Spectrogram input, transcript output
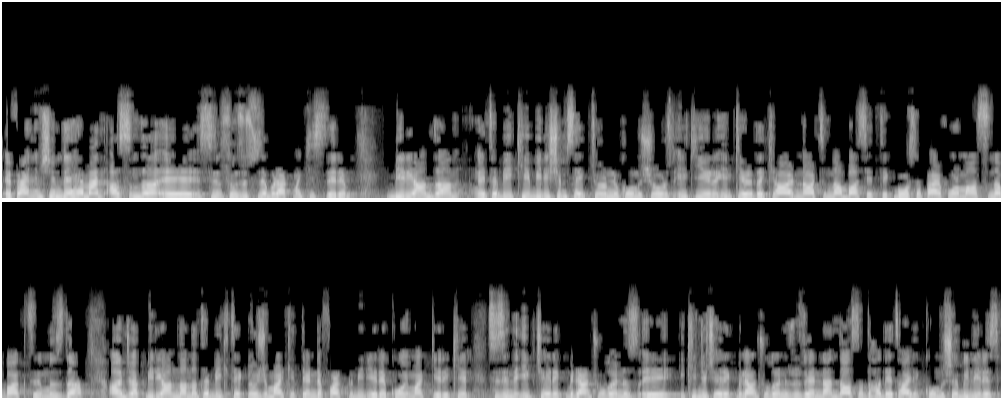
Efendim şimdi hemen aslında e, sözü size bırakmak isterim. Bir yandan e, tabii ki bilişim sektörünü konuşuyoruz. İlk yarı ilk yarıda karın artıından bahsettik borsa performansına baktığımızda. Ancak bir yandan da tabii ki teknoloji marketlerini de farklı bir yere koymak gerekir. Sizin de ilk çeyrek bilançolarınız, e, ikinci çeyrek bilançolarınız üzerinden de aslında daha detaylı konuşabiliriz.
